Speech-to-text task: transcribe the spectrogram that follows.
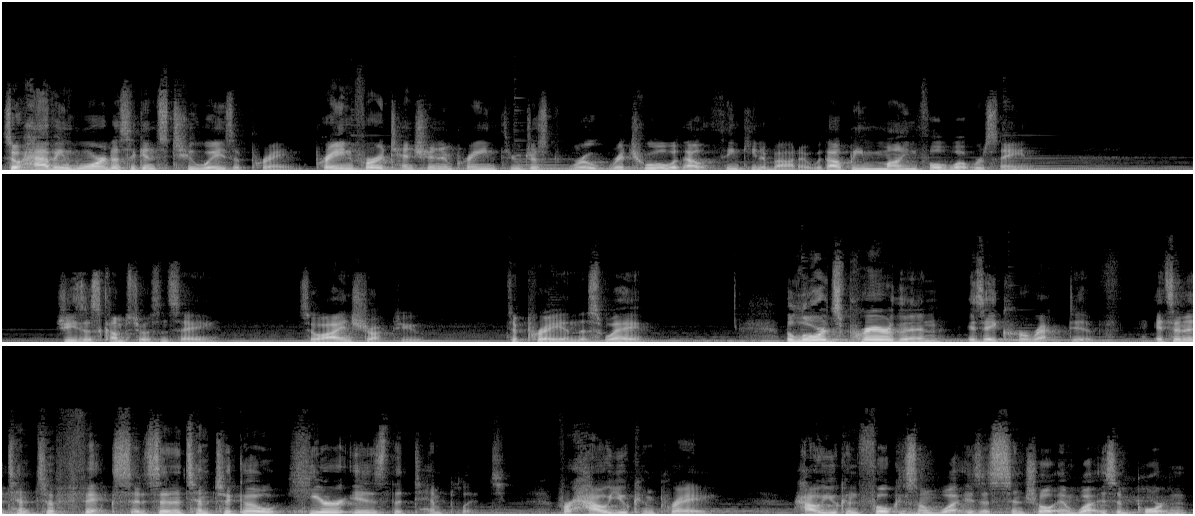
So, having warned us against two ways of praying praying for attention and praying through just rote ritual without thinking about it, without being mindful of what we're saying Jesus comes to us and say, "So I instruct you to pray in this way." The Lord's prayer then is a corrective. It's an attempt to fix. It's an attempt to go, here is the template for how you can pray, how you can focus on what is essential and what is important.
